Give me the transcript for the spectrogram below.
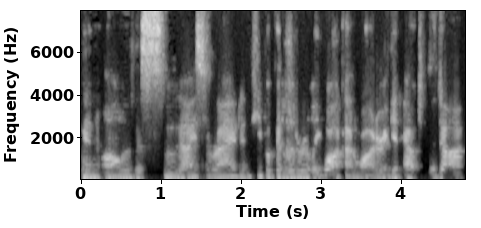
when all of this smooth ice arrived and people could literally walk on water and get out to the dock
